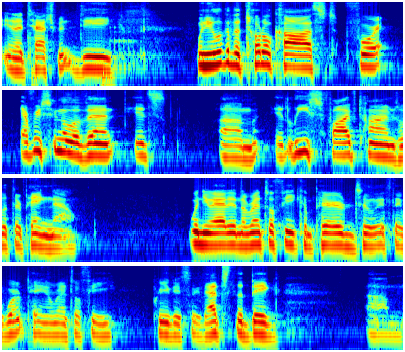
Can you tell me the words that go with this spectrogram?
in attachment D, when you look at the total cost for every single event, it's um, at least five times what they're paying now. When you add in the rental fee compared to if they weren't paying a rental fee previously, that's the big um,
